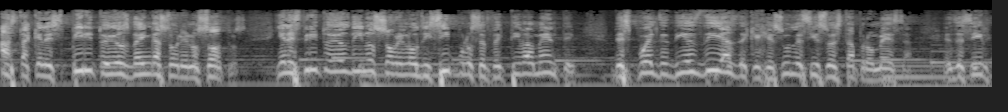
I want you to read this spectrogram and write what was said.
hasta que el Espíritu de Dios venga sobre nosotros. Y el Espíritu de Dios vino sobre los discípulos efectivamente, después de 10 días de que Jesús les hizo esta promesa. Es decir,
